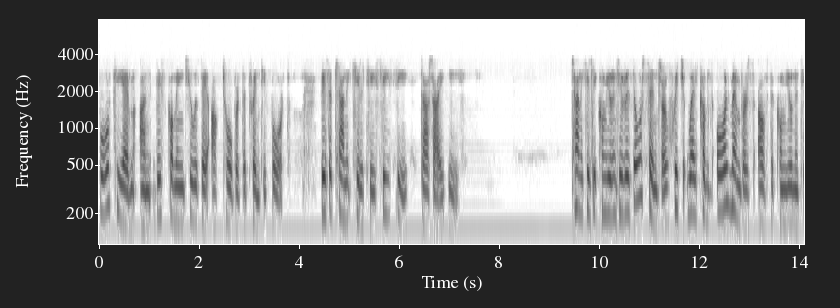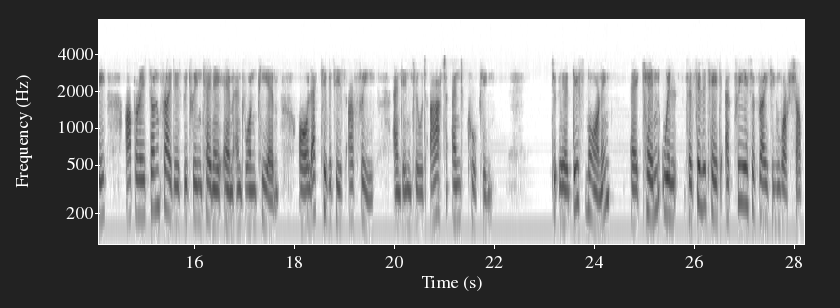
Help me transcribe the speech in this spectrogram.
4 p.m. on this coming Tuesday, October the 24th. Visit clonakiltycc.ie. Clonakilty Community Resource Centre, which welcomes all members of the community, operates on Fridays between 10 a.m. and 1 p.m. All activities are free and include art and cooking. To, uh, this morning, uh, Ken will facilitate a creative writing workshop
